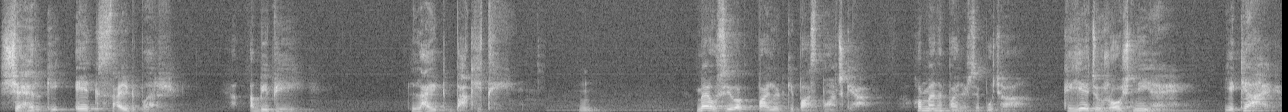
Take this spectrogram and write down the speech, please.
शहर की एक साइड पर अभी भी लाइट बाकी थी। हुँ? मैं उसी वक्त पायलट के पास पहुँच गया और मैंने पायलट से पूछा कि ये जो रोशनी है, ये क्या है?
